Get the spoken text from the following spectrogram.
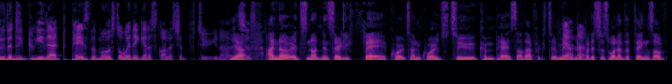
do the degree that pays the most or where they get a scholarship to, you know? It's Yeah, just, I know it's not necessarily fair, quote unquote, to compare South Africa to America, no. but it's just one of the things of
